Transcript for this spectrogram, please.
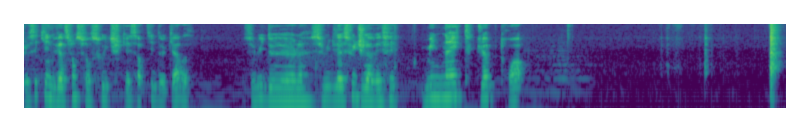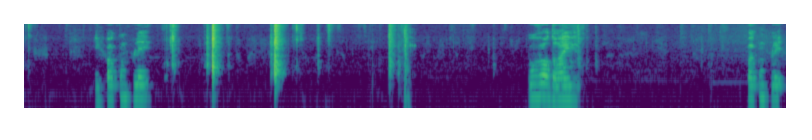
Je sais qu'il y a une version sur Switch qui est sortie de Cars. Celui de la, celui de la Switch, je l'avais fait. Midnight Club 3. Il n'est pas complet. Overdrive. Pas complet.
